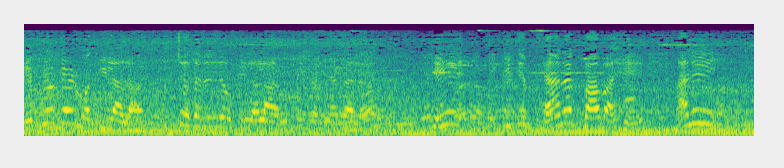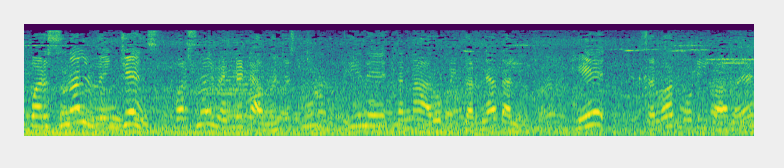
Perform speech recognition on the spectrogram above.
रेप्युटेड वकिलाला उच्च दर्जाच्या वकिलाला आरोपी करण्यात आलं. हे किती भयानक बाब आहे. आणि पर्सनल वेंजेन्स पर्सनल वेंडेटा म्हणजे स्मृतीने त्यांना आरोपी करण्यात आलं. हे सर्वात मोठी बाब आहे.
